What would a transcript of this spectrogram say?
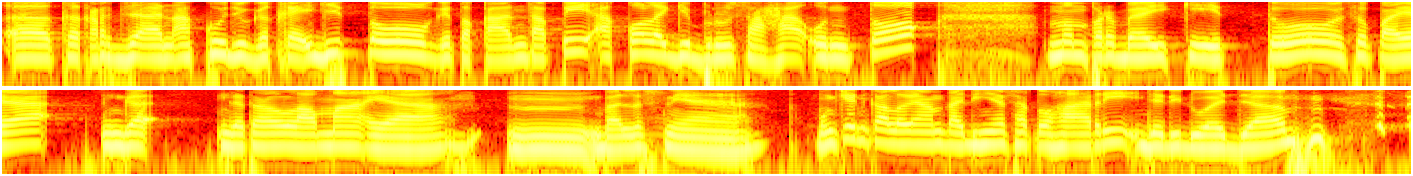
eh, ke kerjaan aku juga kayak gitu gitu kan. Tapi aku lagi berusaha untuk memperbaiki itu supaya nggak nggak terlalu lama ya hmm, balesnya. Mungkin kalau yang tadinya satu hari jadi dua jam.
